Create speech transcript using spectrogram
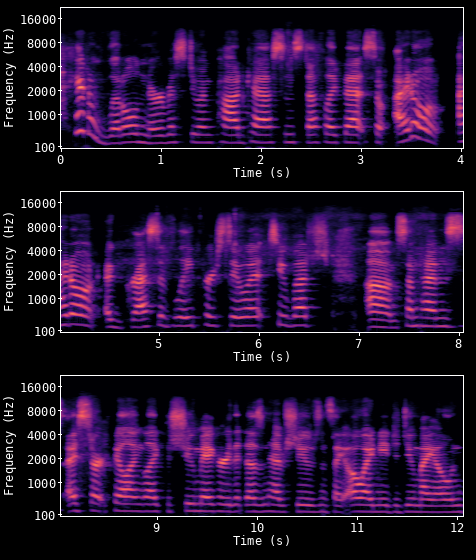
I get a little nervous doing podcasts and stuff like that, so I don't I don't aggressively pursue it too much. Um, sometimes I start feeling like the shoemaker that doesn't have shoes and say, "Oh, I need to do my own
